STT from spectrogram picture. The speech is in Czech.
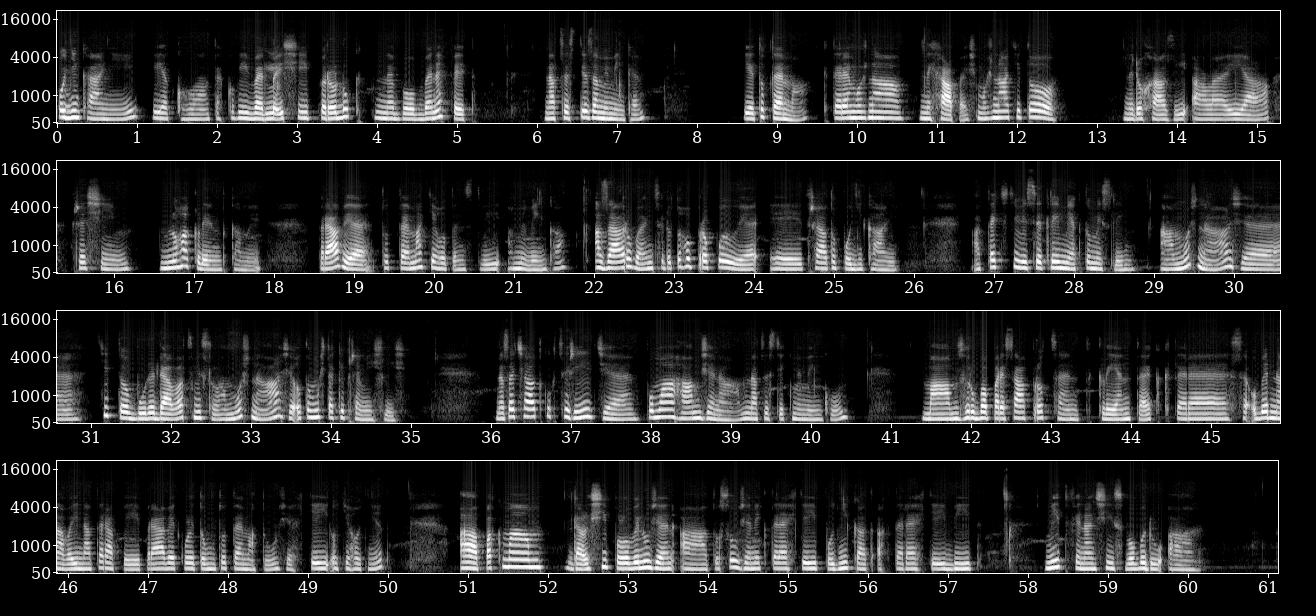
podnikání jako takový vedlejší produkt nebo benefit na cestě za miminkem, je to téma, které možná nechápeš, možná ti to nedochází, ale já řeším mnoha klientkami právě to téma těhotenství a miminka a zároveň se do toho propojuje i třeba to podnikání. A teď ti vysvětlím, jak to myslím. A možná, že ti to bude dávat smysl a možná, že o tom už taky přemýšlíš. Na začátku chci říct, že pomáhám ženám na cestě k miminku. Mám zhruba 50% klientek, které se objednávají na terapii právě kvůli tomuto tématu, že chtějí otěhotnět. A pak mám další polovinu žen a to jsou ženy, které chtějí podnikat a které chtějí být mít finanční svobodu a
